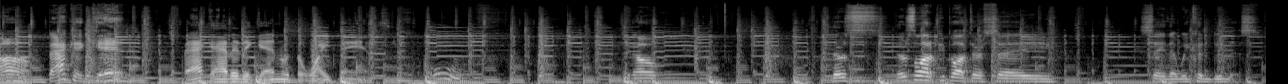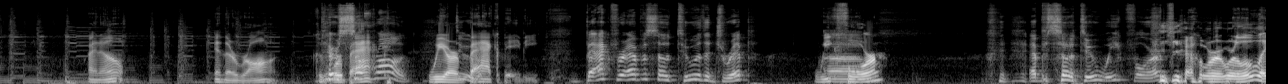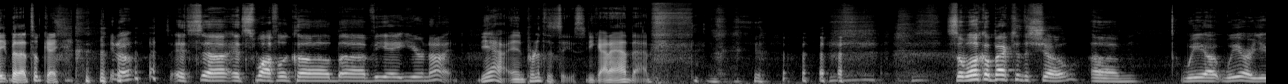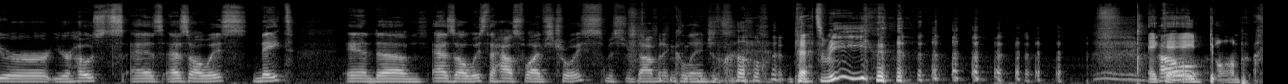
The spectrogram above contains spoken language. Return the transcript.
Dom, back again. Back at it again with the white vans. Ooh. You know, there's there's a lot of people out there say say that we couldn't do this. I know. And they're wrong. Because They're we're so back. wrong. We are Dude. back, baby. Back for episode two of the drip. Week Um, four. Episode two, week four. Yeah, we're, we're a little late, but that's okay. you know, it's uh it's Swaffling Club uh, V8 year nine. yeah, in parentheses. You got to add that. So welcome back to the show. Um, we are we are your your hosts as as always, Nate, and um, as always the housewife's choice, Mr. Dominic Colangelo. that's me. AKA How- Dump.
